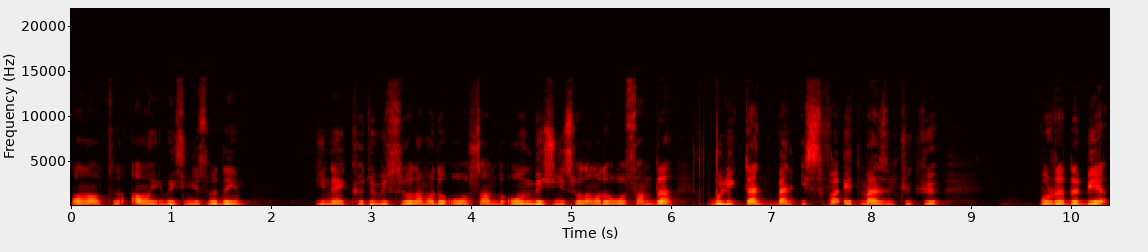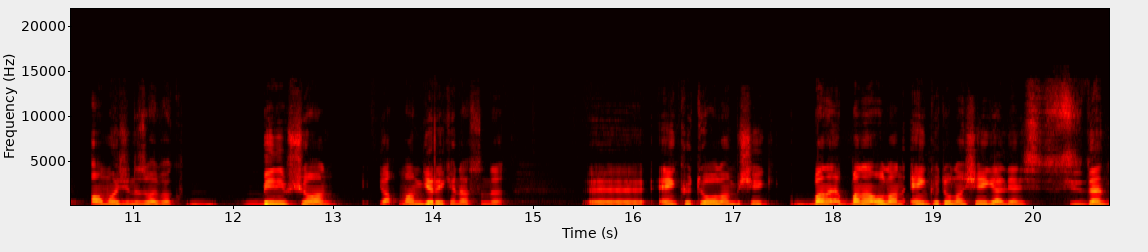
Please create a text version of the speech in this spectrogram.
16 ama 5. sıradayım. Yine kötü bir sıralamada olsam da 15. sıralamada olsam da bu ligden ben istifa etmezdim. Çünkü burada bir amacınız var. Bak benim şu an yapmam gereken aslında eee, en kötü olan bir şey bana bana olan en kötü olan şey geldi. Yani sizden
